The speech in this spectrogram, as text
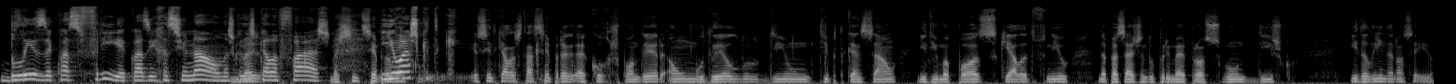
beleza quase fria, quase irracional nas coisas Mas- que ela faz. Mas sinto sempre e eu acho co- que, eu sinto que ela está sempre a, a corresponder a um modelo de um tipo de canção e de uma pose que ela definiu na passagem do primeiro para o segundo disco e dali ainda não saiu.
